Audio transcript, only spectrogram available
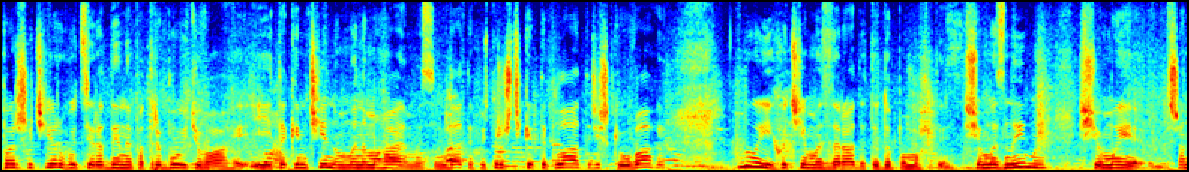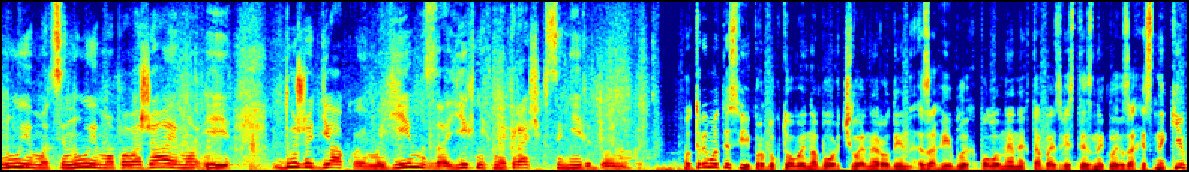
першу чергу ці родини потребують уваги. І таким чином ми намагаємося їм дати хоч трошечки тепла, трішки уваги. Ну і хоч чимось зарадити, допомогти. Що ми з ними, що ми шануємо, цінуємо, поважаємо і дуже дякуємо їм за їхніх найкращих синів і доньок. Отримати свій продуктовий набор члени родин загиблих, полонених та безвісти зниклих захисників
